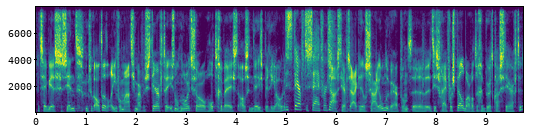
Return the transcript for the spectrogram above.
het CBS zendt natuurlijk altijd al informatie. Maar sterfte is nog nooit zo hot geweest als in deze periode. De sterftecijfers. Ja, sterfte is eigenlijk een heel saai onderwerp. Want uh, het is vrij voorspelbaar wat er gebeurt qua sterfte.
